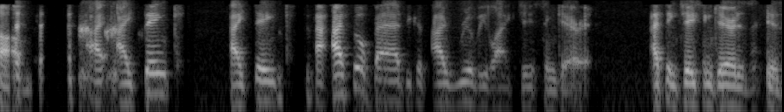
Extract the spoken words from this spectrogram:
Um, I, I think I think I feel bad because I really like Jason Garrett. I think Jason Garrett is is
